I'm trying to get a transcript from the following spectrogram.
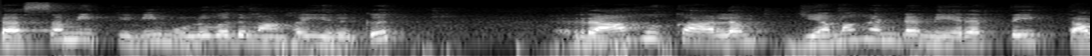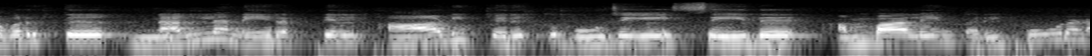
தசமி திதி முழுவதுமாக இருக்கு. ராகு காலம் யமகண்ட நேரத்தை தவிர்த்து நல்ல நேரத்தில் ஆடி பெருக்கு பூஜையை செய்து அம்பாளின் பரிபூரண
